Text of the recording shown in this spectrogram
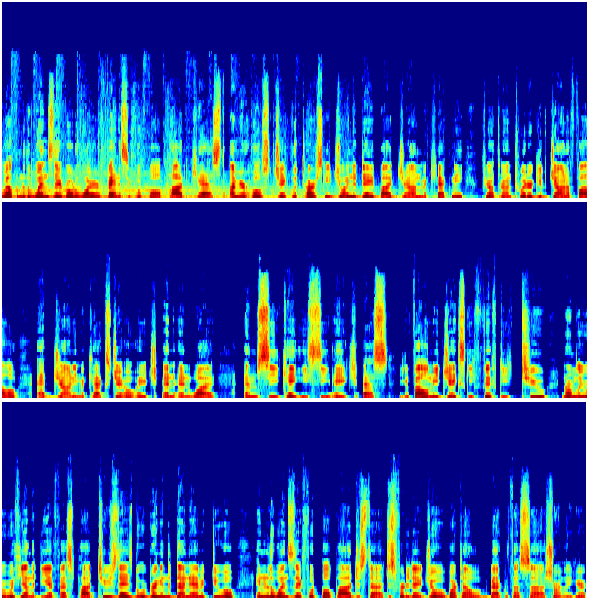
Welcome to the Wednesday RotoWire Fantasy Football Podcast. I'm your host, Jake Latarski, joined today by John McKechnie. If you're out there on Twitter, give John a follow at Johnny McKex, J O H N N Y M C K E C H S. You can follow me, Jakeski52. Normally, we're with you on the DFS pod Tuesdays, but we're bringing the dynamic duo into the Wednesday football pod just uh, just for today. Joe Bartel will be back with us uh, shortly here.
